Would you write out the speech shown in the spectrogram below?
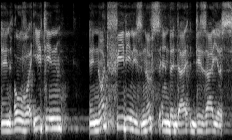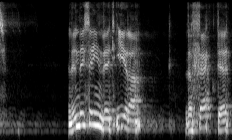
and overeating and not feeding his nafs and the desires. And then they say in that era, the fact that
